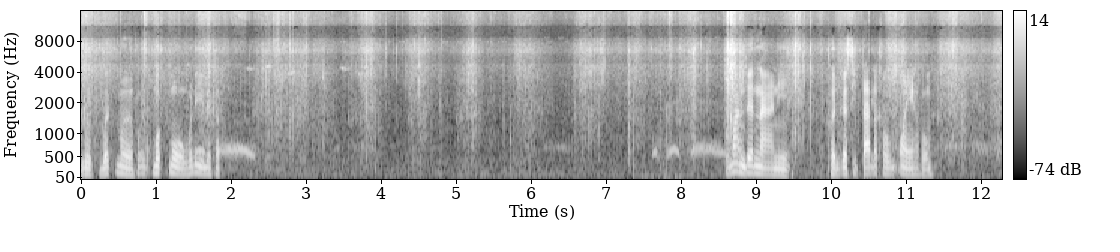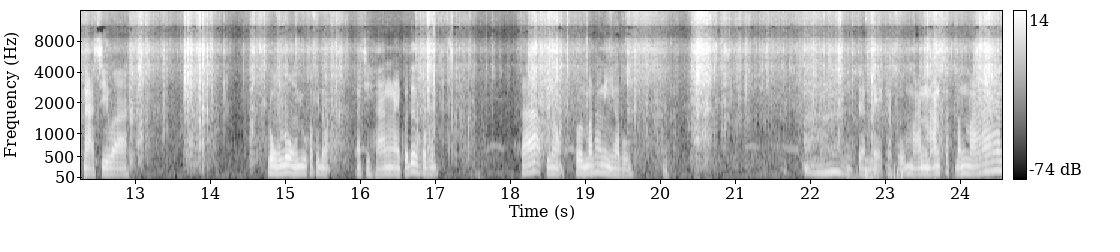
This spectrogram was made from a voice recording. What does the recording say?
เลือกเบิดเมอร์หมดโมงพอดีเลยครับ ประ มาณเดือนหน้านี่เพิ่นก็สิตัดแล้วเขาอ้อยครับผมน่าสิว่าโล่งๆอยู่ครับพี่น้องน่าสิหาง่ายกว่าเดิมครับผมตาพี่น้องโดนมาทางนี้ครับผมแต้มแหลกครับผมมันมันครับมันมัน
